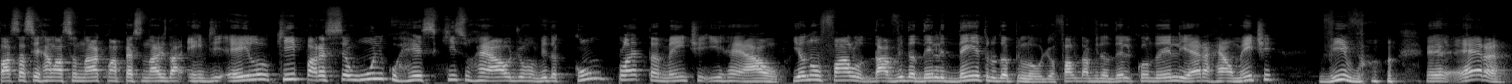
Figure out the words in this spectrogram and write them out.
passa a se relacionar com a personagem da Andy Alo, que parece ser o único resquício real de uma vida completamente irreal. E eu não falo da vida dele dentro do upload, eu falo da vida dele quando ele era realmente vivo. É, era,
